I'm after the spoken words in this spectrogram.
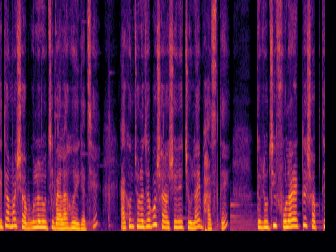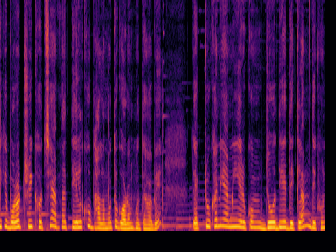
এ তো আমার সবগুলো লুচি বেলা হয়ে গেছে। এখন চলে যাব সরাসরি চুলায় ভাজতে। তো লুচি ফোলার একটা সব থেকে বড় ট্রিক হচ্ছে, আপনার তেল খুব ভালো মতো গরম হতে হবে। তো একটুখানি আমি এরকম ডো দিয়ে দেখলাম, দেখুন,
